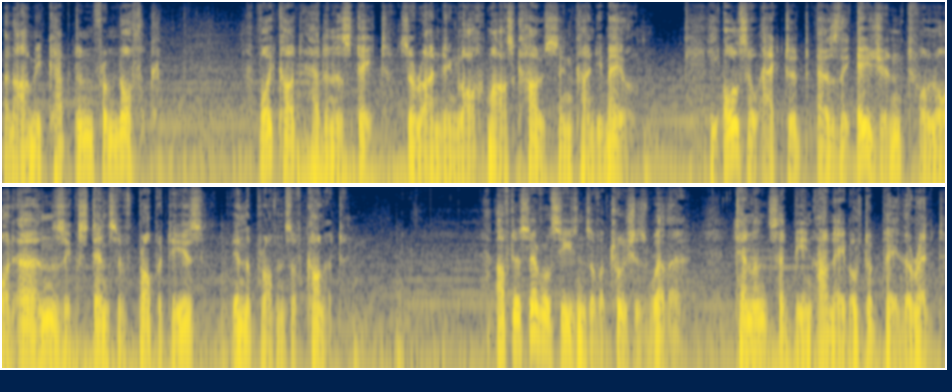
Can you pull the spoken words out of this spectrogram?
an army captain from Norfolk. Boycott had an estate surrounding Lough Mask House in County Mayo. He also acted as the agent for Lord Erne's extensive properties in the province of Connaught. After several seasons of atrocious weather, tenants had been unable to pay the rent.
